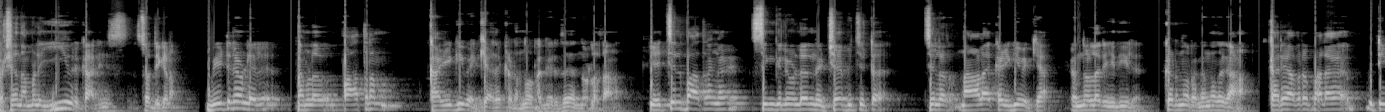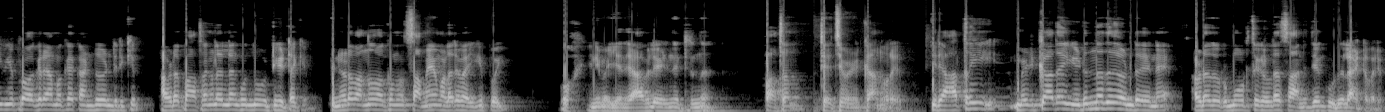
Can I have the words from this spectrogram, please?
പക്ഷെ നമ്മൾ ഈ ഒരു കാര്യം ശ്രദ്ധിക്കണം. വീട്ടിനുള്ളിൽ നമ്മൾ പാത്രം കഴുകി വയ്ക്കാതെ കിടന്നുറങ്ങരുത് എന്നുള്ളതാണ്. എച്ചിൽ പാത്രങ്ങൾ സിങ്കിനുള്ളിൽ നിക്ഷേപിച്ചിട്ട് ചിലർ നാളെ കഴുകി വെക്കാം എന്നുള്ള രീതിയിൽ കിടന്നുറങ്ങുന്നത് കാണാം. കാര്യം അവർ പല ടി വി പ്രോഗ്രാമൊക്കെ കണ്ടുകൊണ്ടിരിക്കും. അവിടെ പാത്രങ്ങളെല്ലാം കുന്നുകൂട്ടിയിട്ടേക്കും. പിന്നീട് വന്നു നോക്കുമ്പോൾ സമയം വളരെ വൈകിപ്പോയി. ഓഹ് ഇനി വയ്യ രാവിലെ എഴുന്നേറ്റിരുന്ന് പാത്രം തേച്ച് മെഴുക്കാന്ന് പറയും. ഈ രാത്രി മെഴുക്കാതെ ഇടുന്നത് കൊണ്ട് തന്നെ അവിടെ ദുർമൂർത്തികളുടെ സാന്നിധ്യം കൂടുതലായിട്ട് വരും.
